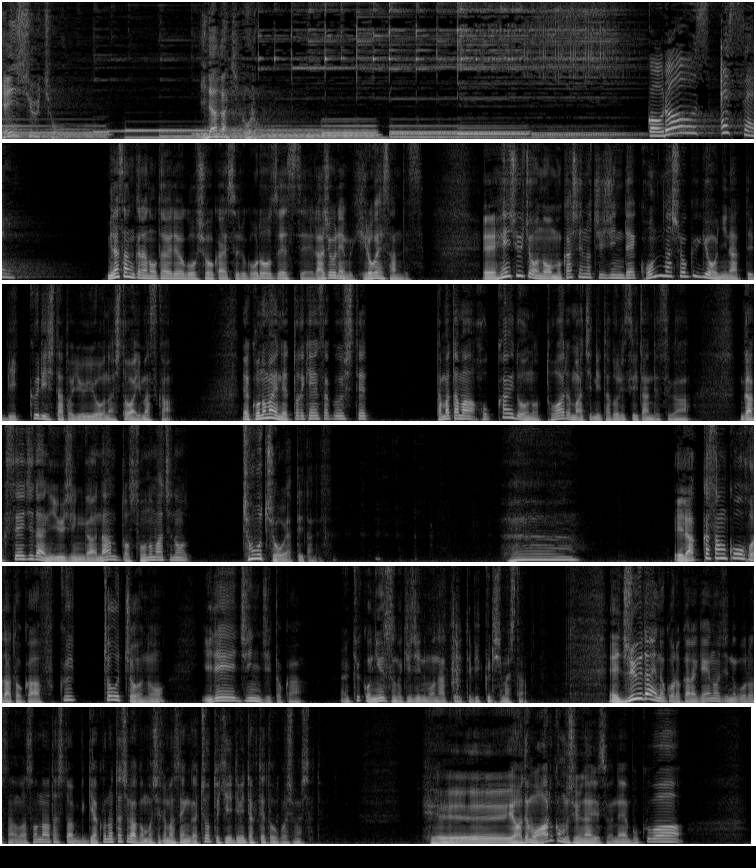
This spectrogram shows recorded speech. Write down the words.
編集長稲垣吾郎ゴローズエッセイ皆さんからのお便りをご紹介するゴローズエッセイ、ラジオネームひろえさんです。えー編集長の昔の知人でこんな職業になってびっくりしたというような人はいますか？えーこの前ネットで検索して、たまたま北海道のとある町にたどり着いたんですが、学生時代の友人がなんとその町の町長をやっていたんです。へーえー、落下さん候補だとか、副町長の異例人事とか、えー結構ニュースの記事にもなっていてびっくりしました。えー10代の頃から芸能人の五郎さんは、そんな私とは逆の立場かもしれませんが、ちょっと聞いてみたくて投稿しました。へえ、いや、でもあるかもしれないですよね。僕は、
